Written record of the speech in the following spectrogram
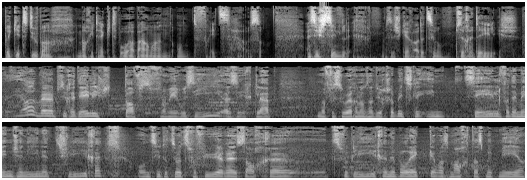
Brigitte Dubach, dem Architekt Boa Baumann und Fritz Hauser. Es ist sinnlich, es ist geradezu psychedelisch. Ja, wenn psychedelisch darf es von mir aus sein. Also ich glaube, wir versuchen uns natürlich schon ein bisschen in die Seele der Menschen hineinzuschleichen und sie dazu zu verführen, Sachen zu vergleichen, überlegen, was macht das mit mir,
